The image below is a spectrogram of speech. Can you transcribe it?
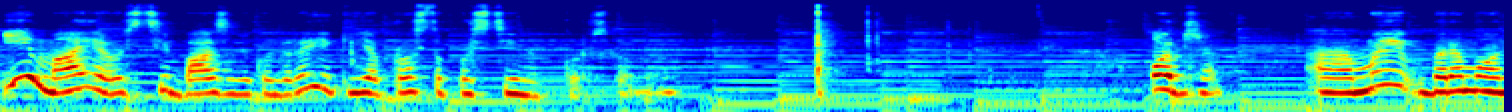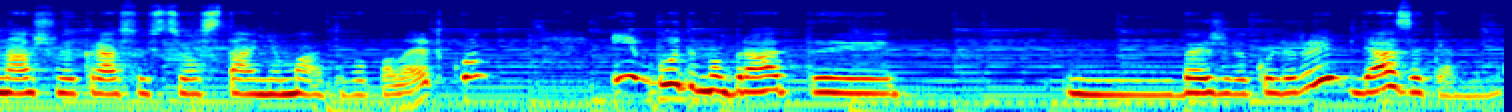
і має ось ці базові кольори, які я просто постійно використовую. Отже, е, ми беремо нашу якраз ось цю останню матову палетку і будемо брати бежеві кольори для затемнення.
